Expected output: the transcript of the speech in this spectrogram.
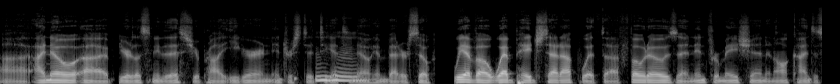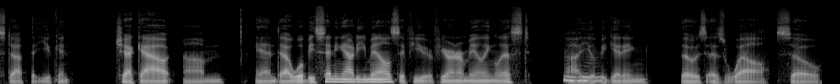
uh, I know if you're listening to this, you're probably eager and interested to mm-hmm. get to mm-hmm. know him better. So we have a web page set up with photos and information and all kinds of stuff that you can check out. Um, and we'll be sending out emails if you if you're on our mailing list. Mm-hmm. You'll be getting those as well. So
